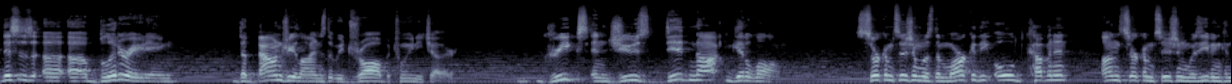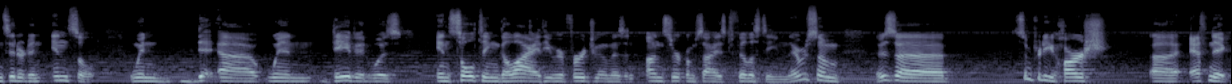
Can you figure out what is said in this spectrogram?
this is uh, obliterating the boundary lines that we draw between each other. Greeks and Jews did not get along. Circumcision was the mark of the old covenant. Uncircumcision was even considered an insult. When uh, when David was insulting Goliath, he referred to him as an uncircumcised Philistine. There was some there's uh, some pretty harsh uh, ethnic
